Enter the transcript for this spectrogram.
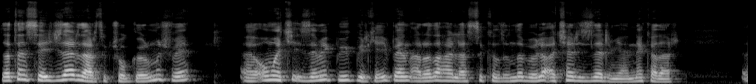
Zaten seyirciler de artık çok yorulmuş ve e, o maçı izlemek büyük bir keyif. Ben arada hala sıkıldığında böyle açar izlerim yani ne kadar e,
